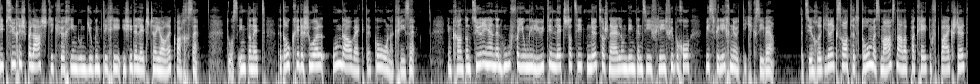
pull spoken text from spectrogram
Die psychische Belastung für Kinder und Jugendliche ist in den letzten Jahren gewachsen. Durch das Internet, der Druck in der Schule und auch wegen der Corona-Krise. Im Kanton Zürich haben ein Haufen junge Leute in letzter Zeit nicht so schnell und intensiv Hilfe bekommen, wie es vielleicht nötig gewesen wäre. Der Zürcher Regierungsrat hat darum ein Massnahmenpaket auf die Beine gestellt,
